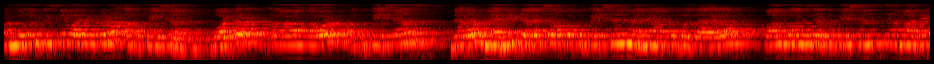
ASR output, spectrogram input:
हम लोगों ने किसके बारे में पढ़ा occupation what are uh, our are many types of occupation, मैंने आपको बताया। कौन कौन से occupations थे हमारे?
